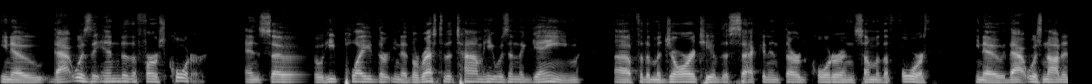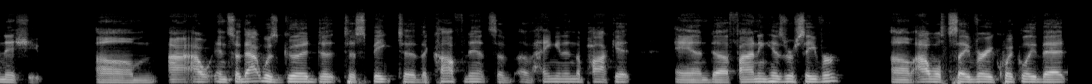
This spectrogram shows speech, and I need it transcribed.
you know, that was the end of the first quarter. And so he played the, you know, the rest of the time he was in the game uh, for the majority of the second and third quarter and some of the fourth, you know, that was not an issue. Um, I, I and so that was good to to speak to the confidence of of hanging in the pocket and uh, finding his receiver um, I will say very quickly that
